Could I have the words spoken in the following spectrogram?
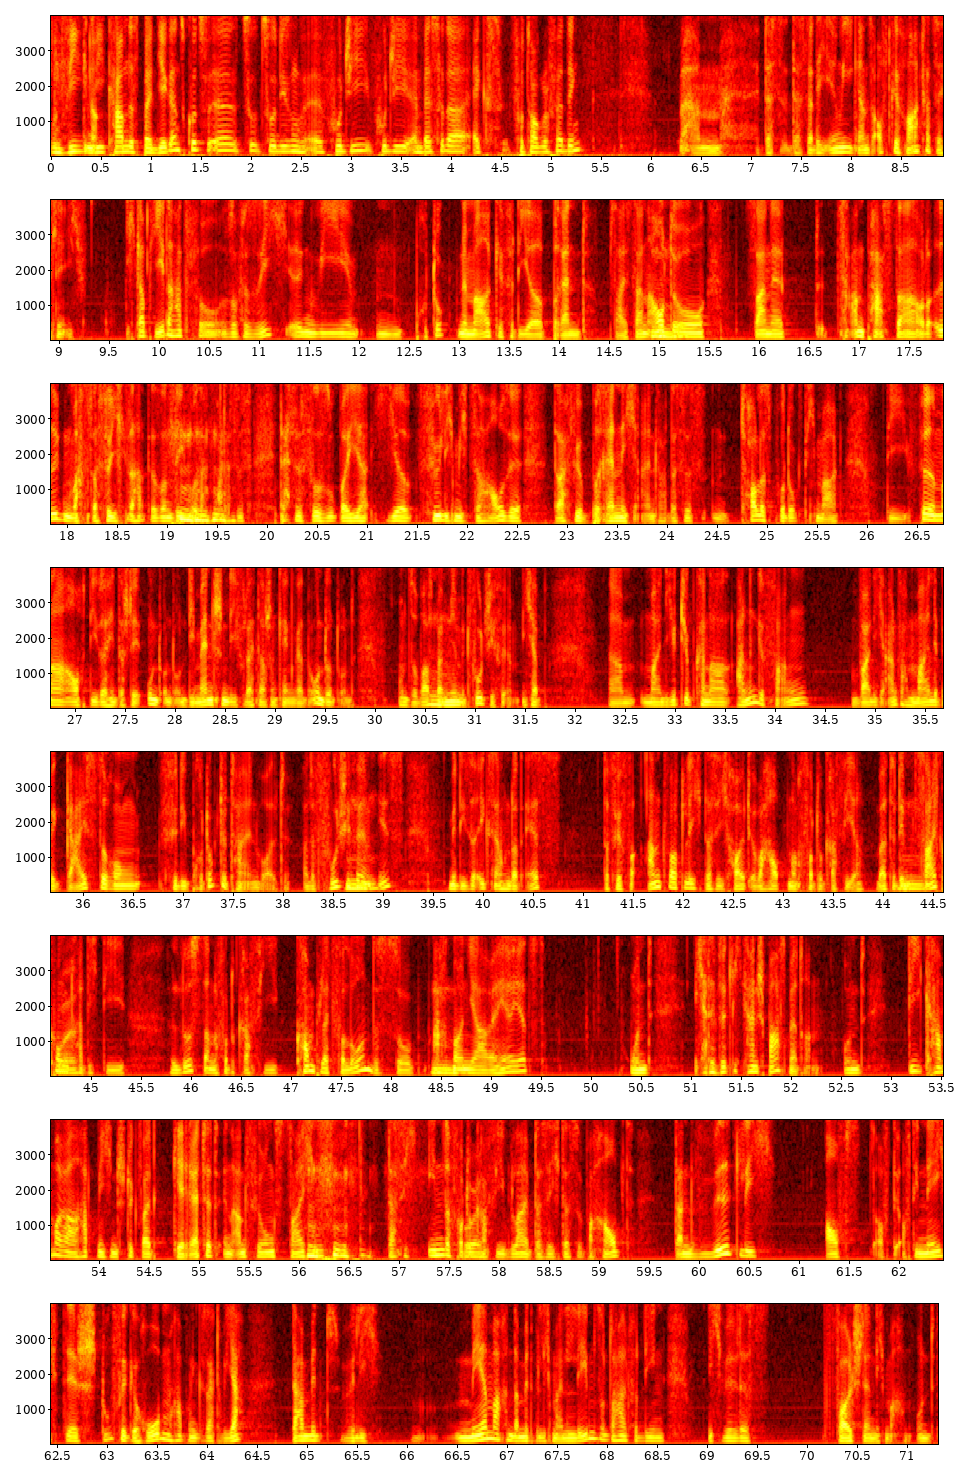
Und wie, genau. wie kam das bei dir ganz kurz äh, zu, zu diesem äh, Fuji, Fuji Ambassador Ex-Photographer-Ding? Ähm, das, das werde ich irgendwie ganz oft gefragt tatsächlich. Ich, ich glaube, jeder hat für, so für sich irgendwie ein Produkt, eine Marke, für die er brennt. Sei es sein Auto, mhm. seine Zahnpasta oder irgendwas. Also jeder hat ja so ein Ding, wo er sagt, oh, das, ist, das ist so super, hier, hier fühle ich mich zu Hause, dafür brenne ich einfach. Das ist ein tolles Produkt, ich mag die Firma auch, die dahinter steht und, und, und die Menschen, die ich vielleicht da schon kennengelernt und, und, und. Und so war es mhm. bei mir mit Fujifilm. Ich habe ähm, meinen YouTube-Kanal angefangen, weil ich einfach meine Begeisterung für die Produkte teilen wollte. Also Fujifilm mhm. ist mit dieser X100S dafür verantwortlich, dass ich heute überhaupt noch fotografiere. Weil zu dem mhm, Zeitpunkt cool. hatte ich die Lust an der Fotografie komplett verloren. Das ist so acht, mhm. neun Jahre her jetzt. Und ich hatte wirklich keinen Spaß mehr dran. Und die Kamera hat mich ein Stück weit gerettet, in Anführungszeichen, dass ich in der Fotografie cool. bleibe, dass ich das überhaupt dann wirklich aufs, auf, die, auf die nächste Stufe gehoben habe und gesagt habe, ja, damit will ich mehr machen, damit will ich meinen Lebensunterhalt verdienen. Ich will das vollständig machen. Und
